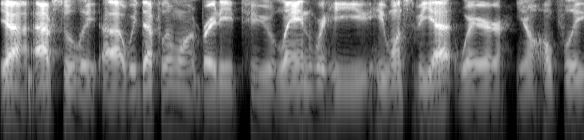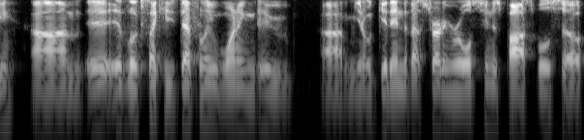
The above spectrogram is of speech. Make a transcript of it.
Yeah, absolutely. Uh, we definitely want Brady to land where he he wants to be at. Where you know, hopefully, um, it, it looks like he's definitely wanting to, um, you know, get into that starting role as soon as possible. So,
